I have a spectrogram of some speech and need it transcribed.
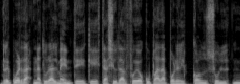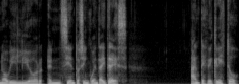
recuerda naturalmente que esta ciudad fue ocupada por el cónsul Nobilior en 153 antes de Cristo?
